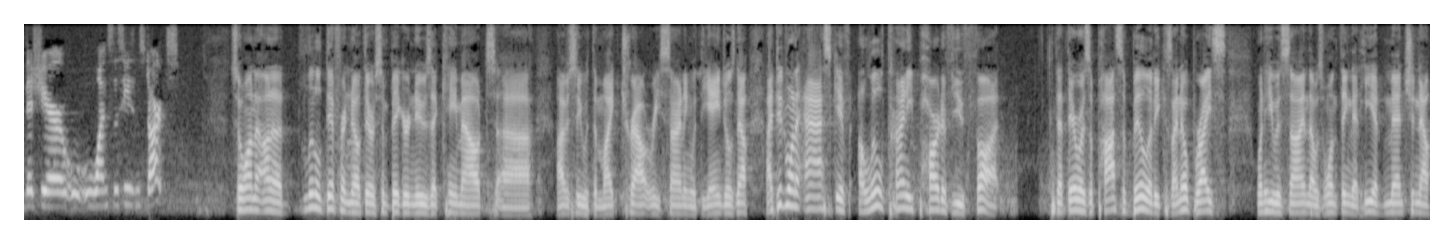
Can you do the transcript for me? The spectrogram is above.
this year once the season starts. So on a, on a little different note, there was some bigger news that came out, uh, obviously with the Mike Trout re-signing with the Angels. Now, I did want to ask if a little tiny part of you thought that there was a possibility, because I know Bryce when he was signed. That was one thing that he had mentioned. Now,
